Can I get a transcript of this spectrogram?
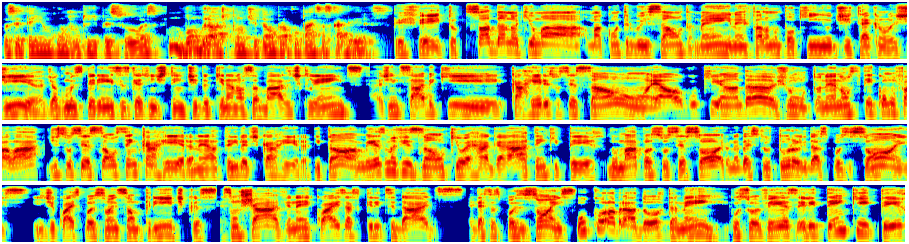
você tenha um conjunto de pessoas com um bom grau de prontidão para ocupar essas cadeiras. Perfeito. Só dando aqui uma, uma contribuição também, né, falando um pouquinho de tecnologia, de algumas experiências que a gente tem tido aqui na nossa base de clientes, a gente sabe que carreira e sucessão é algo que anda junto, né? Não se tem como falar de sucessão sem carreira, né? A trilha de carreira. Então, a mesma visão que o RH tem que ter do mapa sucessório, né, da estrutura ali das posições e de quais posições são críticas, são chave, né? E quais as criticidades dessas posições. O colaborador também, por sua vez, ele tem que ter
